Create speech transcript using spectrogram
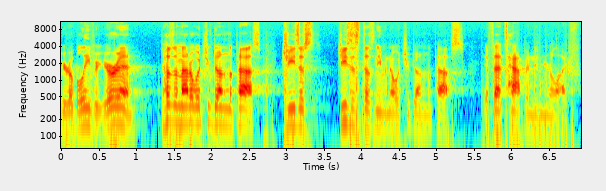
you're a believer. You're in. It Doesn't matter what you've done in the past. Jesus, Jesus doesn't even know what you've done in the past, if that's happened in your life.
